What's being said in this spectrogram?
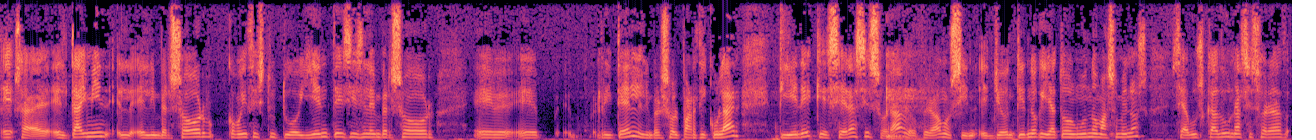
Eh, o sea, el timing, el, inversor, como dices tú, tu oyente, si es el inversor eh, retail, el inversor particular, tiene que ser asesorado. Pero vamos, yo entiendo que ya todo el mundo más o menos se ha buscado un, asesor,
